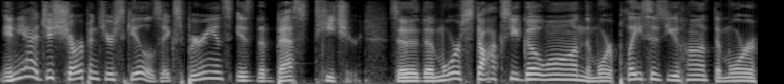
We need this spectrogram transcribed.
and yeah it just sharpens your skills. Experience is the best teacher. So the more stalks you go on the more places you hunt the more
